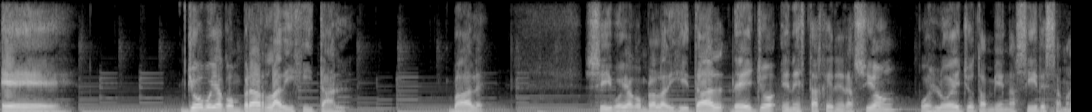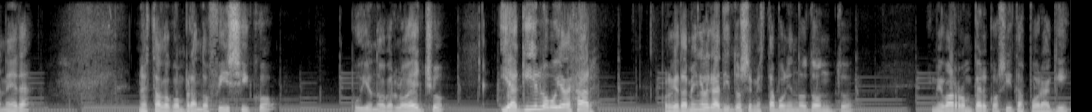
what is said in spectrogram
Eh, yo voy a comprar la digital. ¿Vale? Sí, voy a comprar la digital. De hecho, en esta generación, pues lo he hecho también así, de esa manera. No he estado comprando físico, pudiendo haberlo hecho. Y aquí lo voy a dejar. Porque también el gatito se me está poniendo tonto y me va a romper cositas por aquí.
